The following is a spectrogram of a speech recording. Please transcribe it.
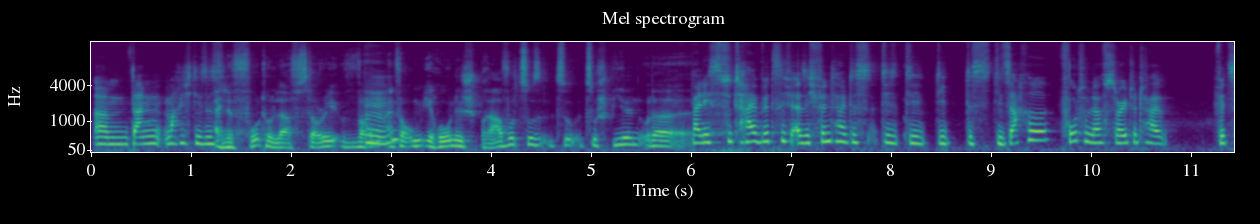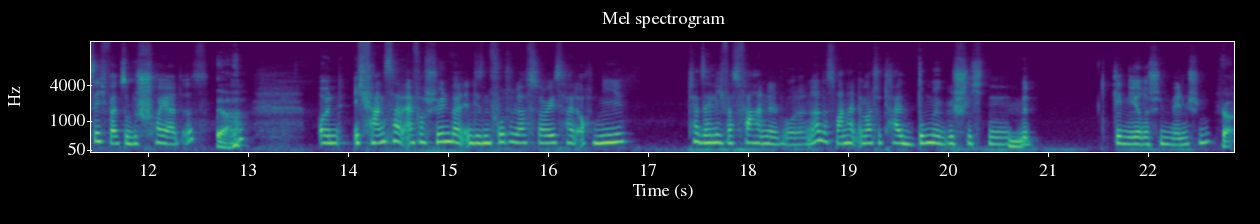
Ähm, dann mache ich dieses. Eine Foto-Love-Story. Warum? Mhm. Einfach um ironisch Bravo zu, zu, zu spielen? Oder? Weil ich es total witzig, also ich finde halt das, die, die, die, das, die Sache Foto-Love-Story total witzig, weil es so bescheuert ist. Ja. Und ich fand es halt einfach schön, weil in diesen Foto-Love-Stories halt auch nie tatsächlich was verhandelt wurde. Ne? Das waren halt immer total dumme Geschichten mhm. mit generischen Menschen. Ja.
